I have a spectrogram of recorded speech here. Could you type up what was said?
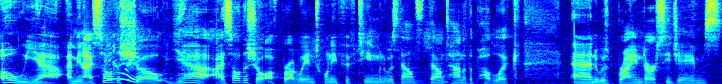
Oh yeah, I mean I saw really? the show. Yeah, I saw the show off Broadway in 2015 when it was down, mm -hmm. downtown at the Public, and it was Brian Darcy James.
